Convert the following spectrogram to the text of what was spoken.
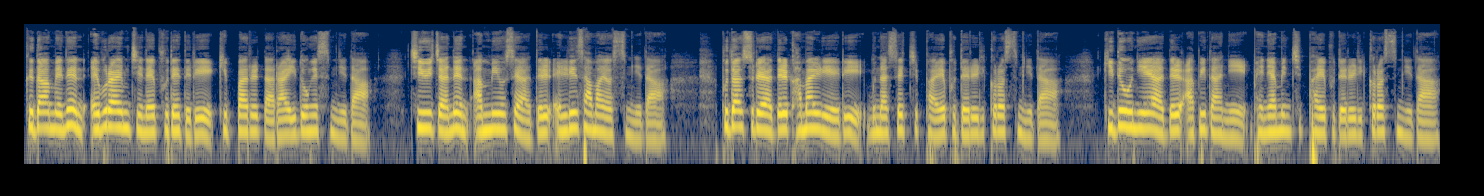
그 다음에는 에브라임 진의 부대들이 깃발을 따라 이동했습니다. 지휘자는 암미우스의 아들 엘리사마였습니다. 부다술의 아들 가말리엘이 문하세 지파의 부대를 이끌었습니다. 기드오니의 아들 아비단이 베냐민 지파의 부대를 이끌었습니다.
